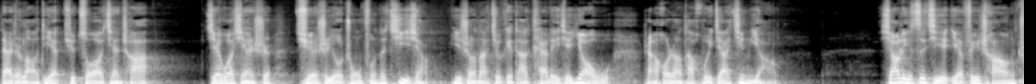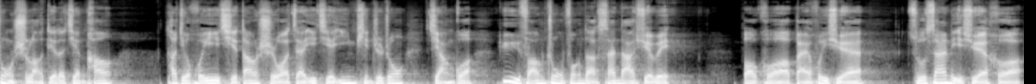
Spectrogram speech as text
带着老爹去做检查，结果显示确实有中风的迹象。医生呢就给他开了一些药物，然后让他回家静养。小李自己也非常重视老爹的健康，他就回忆起当时我在一节音频之中讲过预防中风的三大穴位，包括百会穴、足三里穴和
